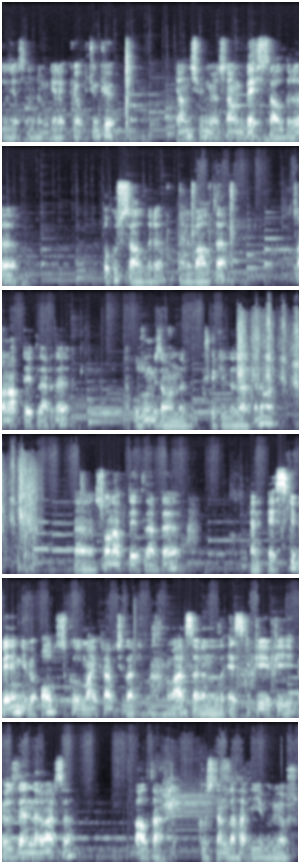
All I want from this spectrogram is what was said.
Bulacağız sanırım gerek yok çünkü yanlış bilmiyorsam 5 saldırı 9 saldırı yani balta son update'lerde yani uzun bir zamandır bu şekilde zaten ama e, son update'lerde yani eski benim gibi old school Minecraftçılar varsa aranızda eski PvP özleyenler varsa balta artık kılıçtan daha iyi vuruyor.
